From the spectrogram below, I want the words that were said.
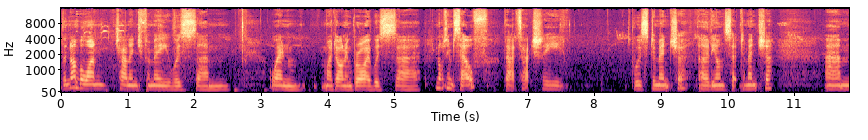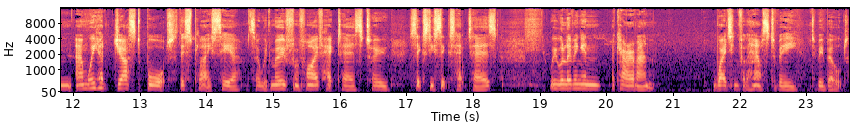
The number one challenge for me was um, when my darling Bry was uh, not himself. That actually was dementia, early onset dementia. Um, and we had just bought this place here. So we'd moved from five hectares to 66 hectares. We were living in a caravan, waiting for the house to be to be built.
